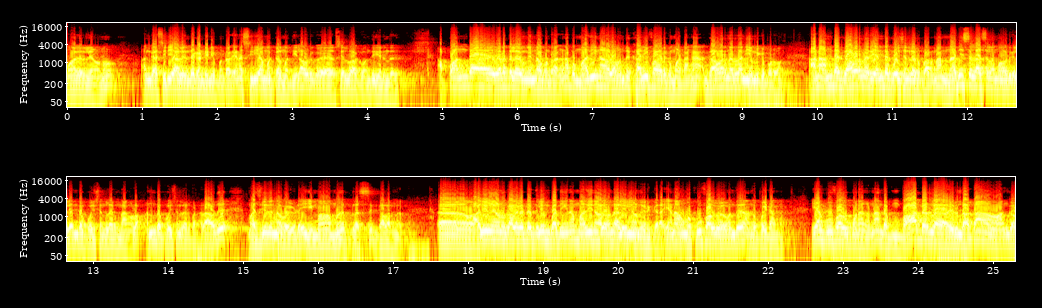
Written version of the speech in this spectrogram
மாவீரனும் அங்கே சிரியாவிலேருந்தே கண்டினியூ பண்ணுறாரு ஏன்னா சிரியா மக்கள் மத்தியில் அவருக்கு செல்வாக்கு வந்து இருந்தது. அப்போ அந்த இடத்துல இவங்க என்ன பண்ணுறாங்கன்னா அப்போ மதீனாவில் வந்து கலீஃபா இருக்க மாட்டாங்க. கவர்னர் தான் நியமிக்கப்படுவாங்க. ஆனால் அந்த கவர்னர் எந்த பொசிஷன்ல இருப்பாருன்னா நபிசல்லாஸ்லாம் அவர்கள் எந்த பொசிஷனில் இருந்தாங்களோ அந்த பொசிஷனில் இருப்பாங்க அதாவது மஸ்ஜித் நபவியுடைய இமாமு பிளஸ் கவர்னர் அலிலியானு காலகட்டத்திலையும் பார்த்தீங்கன்னா மதினாவில் வந்து அலிலியானு இருக்கல ஏன்னா அவங்க கூஃபாவுக்கு வந்து அங்கே போயிட்டாங்க. ஏன் கூஃபாவுக்கு போனாங்கன்னா அந்த பார்டரில் இருந்தால் தான் அங்கே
